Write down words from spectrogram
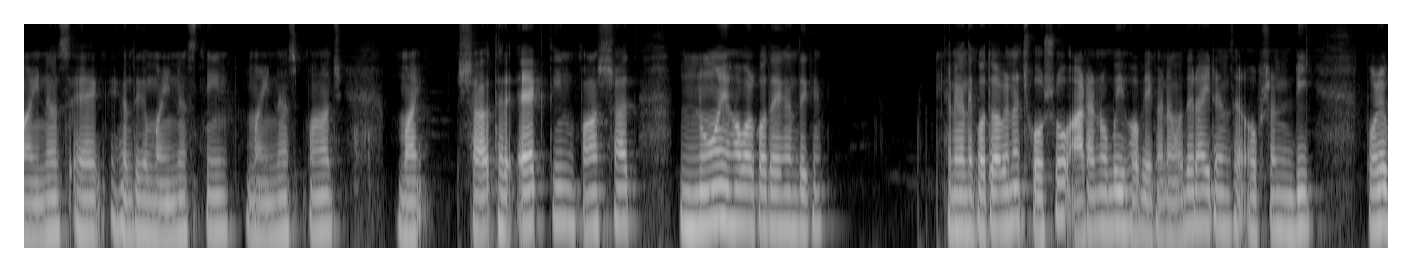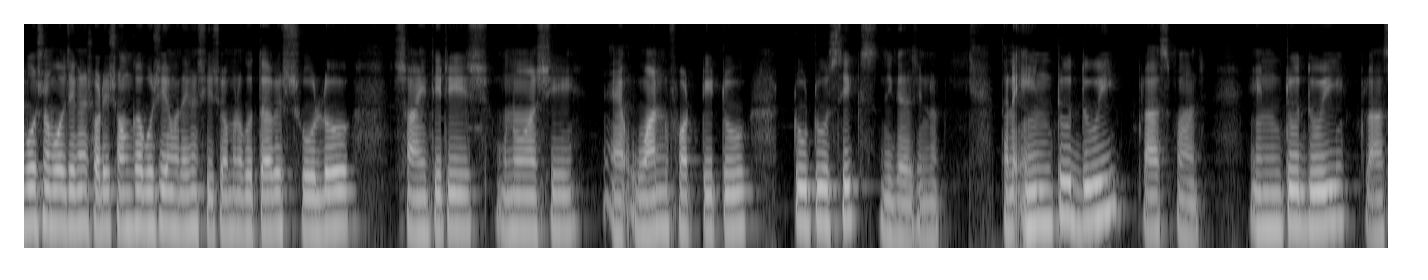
মাইনাস এক, এখান থেকে মাইনাস তিন, মাইনাস পাঁচ, মাই, সাত আর এক, তিন, পাঁচ, সাত, নয় হওয়ার কথা এখান থেকে। এখানে এখান থেকে কত হবে না? ছশো আটানব্বই হবে এখানে আমাদের রাইট অ্যান্সার অপশান ডি পরের প্রশ্ন বলছে এখানে সঠিক সংখ্যা বসিয়ে আমাদের এখানে শীর্ষ সম্মান করতে হবে। ষোলো সাঁত্রিশ উনআশি one forty two two two six জিজ্ঞাসা চিহ্ন। তাহলে ইন্টু দুই প্লাস পাঁচ, ইন্টু দুই প্লাস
